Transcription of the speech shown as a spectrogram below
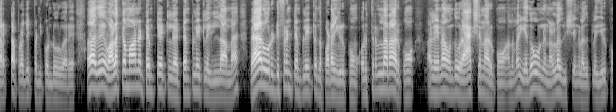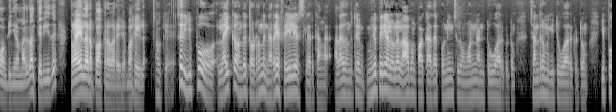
கரெக்டாக ப்ரொஜெக்ட் பண்ணி கொண்டு வருவார். அதாவது வழக்கமான டெம்ப்ளேட்டில் டெம்ப்ளேட்டில் இல்லாமல் வேறு ஒரு டிஃப்ரெண்ட் டெம்ப்ளேட்டில் இந்த படம் இருக்கும். ஒரு த்ரில்லராக இருக்கும். அதில் ஏன்னா வந்து ஒரு ஆக்ஷனாக இருக்கும். அந்த மாதிரி ஏதோ ஒன்று நல்ல விஷயங்கள் அதுக்குள்ளே இருக்கும் அப்படிங்கிற மாதிரி தான் தெரியுது ட்ரையலரை பார்க்குற வரை வகையில். ஓகே. சரி இப்போது லைக்கா வந்து தொடர்ந்து நிறைய ஃபெயிலியர்ஸில் இருக்காங்க. அதாவது வந்துட்டு மிகப்பெரிய அளவில் லாபம் பார்க்காத பொன்னியின் செல்வன் ஒன் அண்ட் டூவாக இருக்கட்டும் சந்திரமுகி டூவாக இருக்கட்டும் இப்போ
